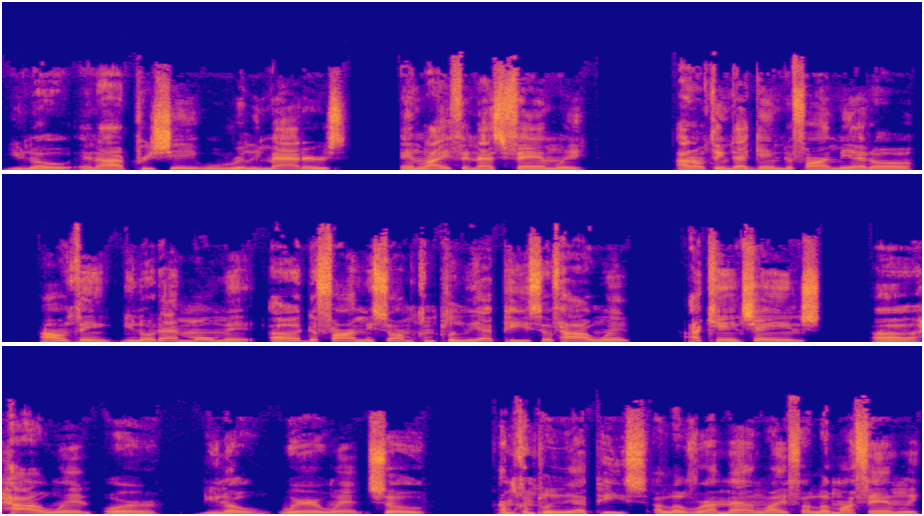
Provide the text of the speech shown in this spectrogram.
you know, and I appreciate what really matters in life, and that's family. I don't think that game defined me at all. I don't think, you know, that moment uh, defined me. So I'm completely at peace of how I went. I can't change uh, how I went or you know, where it went. So I'm completely at peace. I love where I'm at in life. I love my family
